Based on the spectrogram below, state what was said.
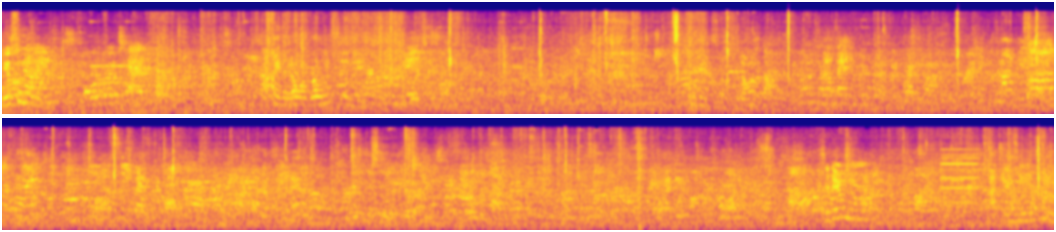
Here's some more one. or row 10. I don't even know what row we sitting in. Sit down, Mama. I tell one more time.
